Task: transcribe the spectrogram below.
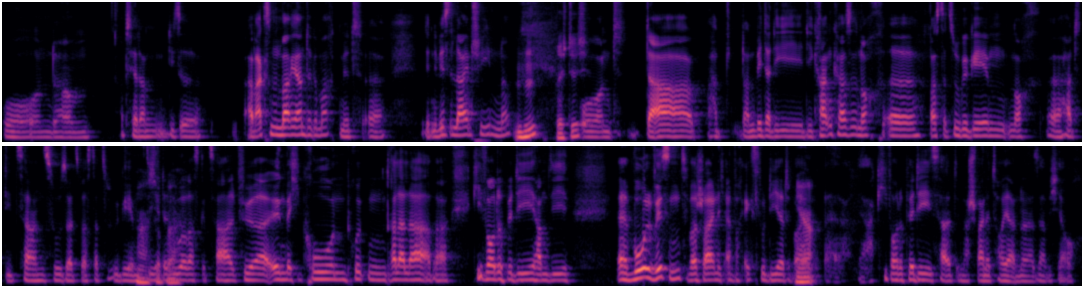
Und ähm, habe es ja dann diese Erwachsenenvariante gemacht mit, äh, mit den Invisalign-Schienen. Ne? Mhm, richtig. Und da hat dann weder die, die Krankenkasse noch äh, was dazu gegeben, noch äh, hat die Zahnzusatz was dazu gegeben. Ah, die hätte super. nur was gezahlt für irgendwelche Kronen, Brücken, tralala, aber Kieferorthopädie haben die äh, wohlwissend wahrscheinlich einfach exkludiert, weil Ja. äh, ja, Kieferorthopädie ist halt immer schweineteuer. Ne? Also habe ich ja auch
